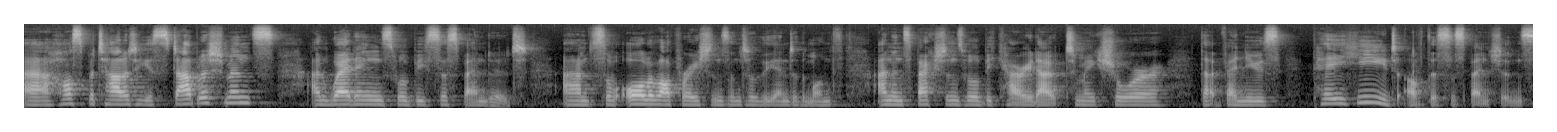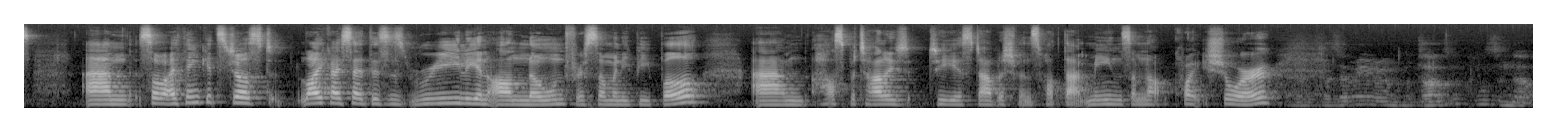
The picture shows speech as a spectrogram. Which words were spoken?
uh, hospitality establishments and weddings will be suspended. Um, so all of operations until the end of the month, and inspections will be carried out to make sure that venues pay heed of the suspensions. Um, so I think it's just like I said, this is really an unknown for so many people. Um, hospitality establishments, what that means, I'm not quite sure. Does that mean hotels are closing down?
